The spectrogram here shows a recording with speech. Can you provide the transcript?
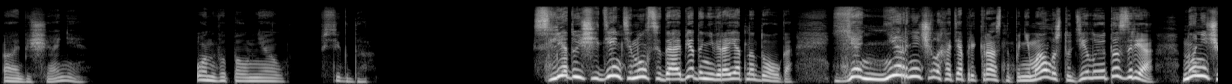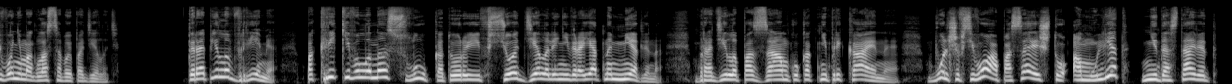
А обещание он выполнял всегда. Следующий день тянулся до обеда невероятно долго. Я нервничала, хотя прекрасно понимала, что делаю это зря, но ничего не могла с собой поделать. Торопила время, покрикивала на слуг, которые все делали невероятно медленно, бродила по замку, как неприкаянная, больше всего опасаясь, что амулет не доставят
